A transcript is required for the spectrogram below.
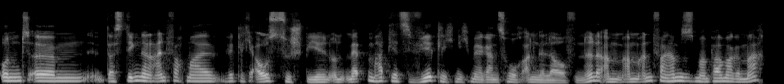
Und ähm, das Ding dann einfach mal wirklich auszuspielen. Und Meppen hat jetzt wirklich nicht mehr ganz hoch angelaufen. Ne? Am, am Anfang haben sie es mal ein paar Mal gemacht.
